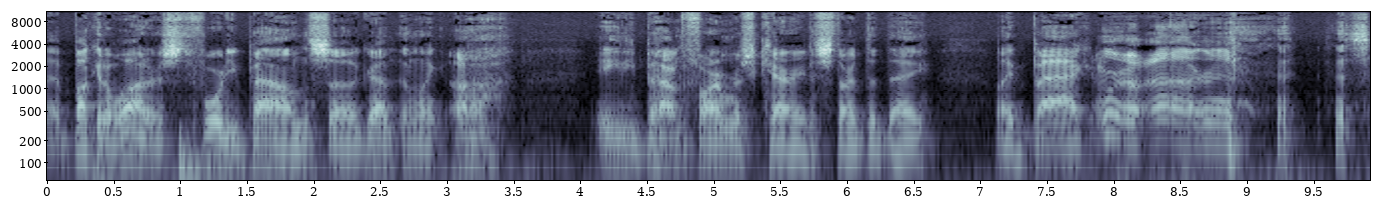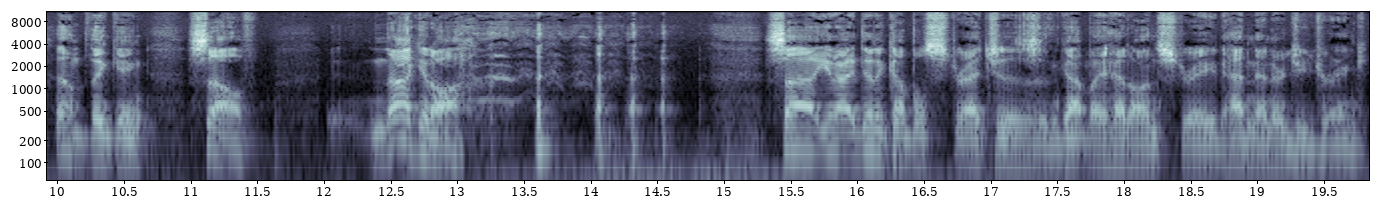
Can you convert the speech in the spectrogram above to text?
a bucket of water is 40 pounds, so I grabbed. I'm like, oh, 80 pound farmer's carry to start the day. My back. so I'm thinking, self, knock it off. So, you know, I did a couple stretches and got my head on straight, had an energy drink.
